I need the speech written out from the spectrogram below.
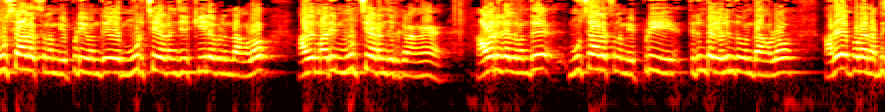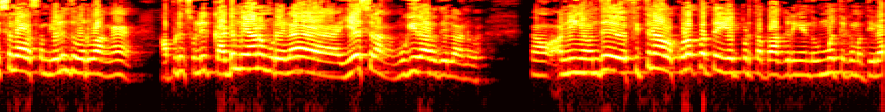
மூசா எப்படி வந்து மூர்ச்சை அடைஞ்சு கீழே விழுந்தாங்களோ அது மாதிரி மூர்ச்சை அடைஞ்சிருக்கிறாங்க. அவர்கள் வந்து மூசா எப்படி திரும்ப எழுந்து வந்தாங்களோ அதே போல நபிசுல்லாசம் எழுந்து வருவாங்க அப்படின்னு சொல்லி கடுமையான முறையில ஏசுறாங்க. முகீரா ரதில்லானுவ நீங்க வந்து ஃபித்னாவை குழப்பத்தை ஏற்படுத்த பாக்குறீங்க இந்த உம்மத்துக்கு மத்தியில.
